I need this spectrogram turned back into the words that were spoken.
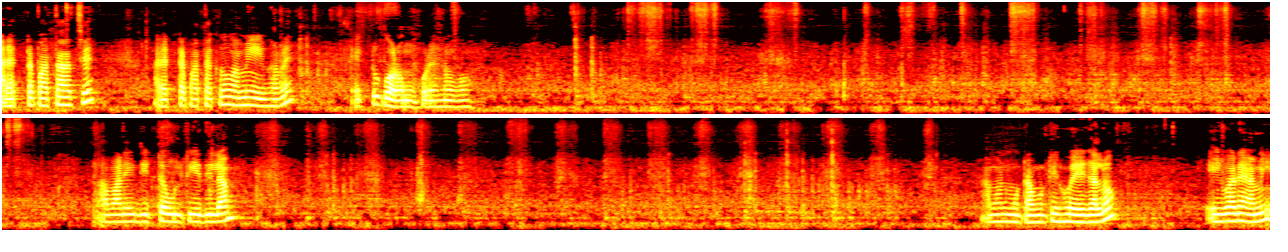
আর একটা পাতা আছে। আর একটা পাতাকেও আমি এইভাবে একটু গরম করে নেব। আবার এই দিকটা উল্টিয়ে দিলাম। আমার মোটামুটি হয়ে গেল। এইবারে আমি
